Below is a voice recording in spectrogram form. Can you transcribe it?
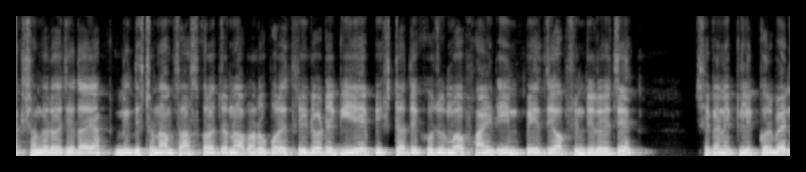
একসঙ্গে রয়েছে, তাই এক নির্দিষ্ট নাম সার্চ করার জন্য আপনার উপরে থ্রি ডটে গিয়ে পৃষ্ঠাতে খুঁজুন বা ফাইন্ড ইন পেজ যে অপশনটি রয়েছে, সেখানে ক্লিক করবেন।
